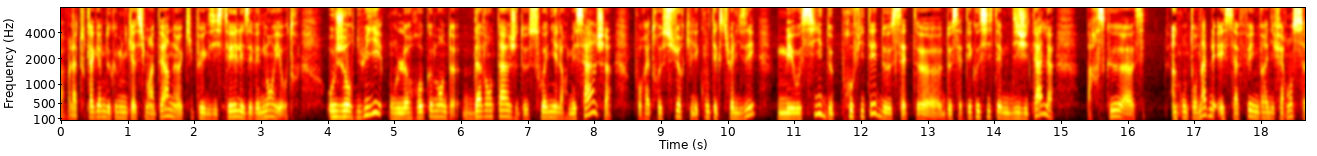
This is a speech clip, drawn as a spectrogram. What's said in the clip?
bah voilà, toute la gamme de communication interne euh, qui peut exister, les événements et autres. Aujourd'hui, on leur recommande davantage de soigner leur message pour être sûr qu'il est contextualisé, mais aussi de profiter de, cette, de cet écosystème digital parce que c'est incontournable et ça fait une vraie différence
